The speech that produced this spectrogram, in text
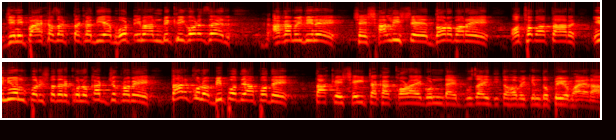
যিনি পাঁচ হাজার টাকা দিয়ে ভোট ইমান বিক্রি করেছেন আগামী দিনে সেই সালিশে দরবারে অথবা তার ইউনিয়ন পরিষদের কোনো কার্যক্রমে তার কোনো বিপদে আপদে তাকে সেই টাকা কড়ায় গন্ডায় বুঝাই দিতে হবে কিন্তু প্রিয় ভাইরা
